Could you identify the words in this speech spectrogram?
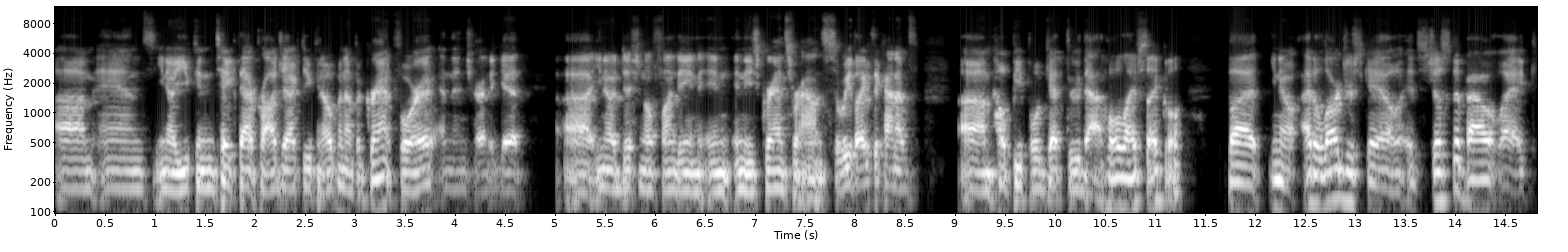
um, and you know you can take that project you can open up a grant for it and then try to get uh, you know additional funding in in these grants rounds. So we'd like to kind of um, help people get through that whole life cycle. But you know at a larger scale it's just about like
